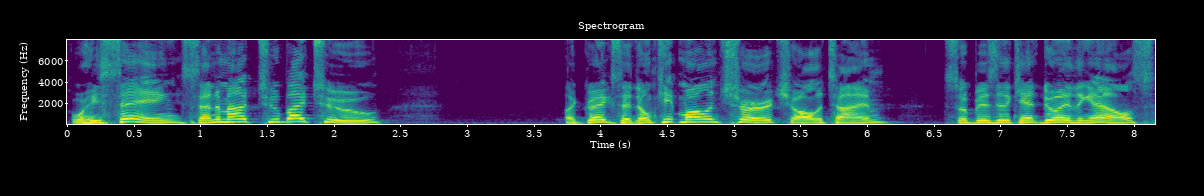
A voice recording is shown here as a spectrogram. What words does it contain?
Where he's saying, send them out two by two, like Greg said, don't keep them all in church all the time, so busy they can't do anything else.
